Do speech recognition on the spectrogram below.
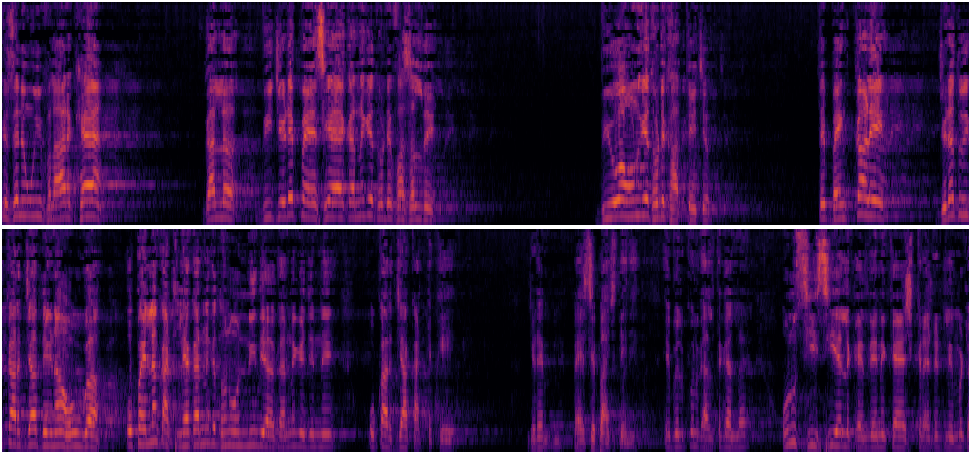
ਕਿਸੇ ਨੇ ਉਹੀ ਫਲਾ ਰੱਖਿਆ ਗੱਲ ਵੀ ਜਿਹੜੇ ਪੈਸੇ ਆਇਆ ਕਰਨਗੇ ਤੁਹਾਡੇ ਫਸਲ ਦੇ, ਵੀ ਉਹ ਆਉਣਗੇ ਤੁਹਾਡੇ ਖਾਤੇ 'ਚ। ਤੇ ਬੈਂਕ ਵਾਲੇ ਜਿਹੜਾ ਤੁਸੀਂ ਕਰਜ਼ਾ ਦੇਣਾ ਹੋਊਗਾ, ਉਹ ਪਹਿਲਾਂ ਕੱਟ ਲਿਆ ਕਰਨਗੇ, ਤੁਹਾਨੂੰ ਉਨੀ ਦਿਆ ਕਰਨਗੇ ਜਿੰਨੇ ਉਹ ਕਰਜ਼ਾ ਕੱਟ ਕੇ ਜਿਹੜੇ ਪੈਸੇ ਬਚਦੇ ਨੇ। ਇਹ ਬਿਲਕੁਲ ਗਲਤ ਗੱਲ ਹੈ। ਉਹਨੂੰ ਸੀਸੀਐਲ ਕਹਿੰਦੇ ਨੇ ਕੈਸ਼ ਕ੍ਰੈਡਿਟ ਲਿਮਿਟ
